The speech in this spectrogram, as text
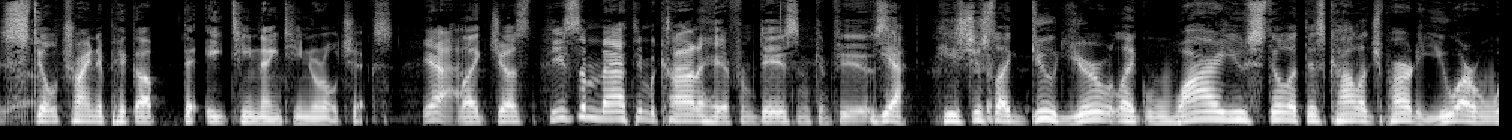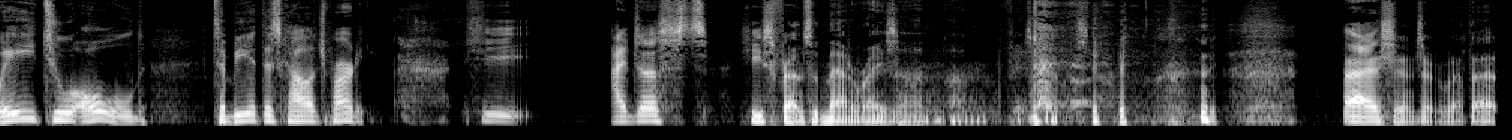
still trying to pick up the 18 19 year old chicks Yeah. like just he's the Matthew McConaughey from Dazed and Confused. yeah he's just like dude you're like why are you still at this college party you are way too old to be at this college party he. I just he's friends with Matt Araiza on on Facebook. I shouldn't joke about that.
